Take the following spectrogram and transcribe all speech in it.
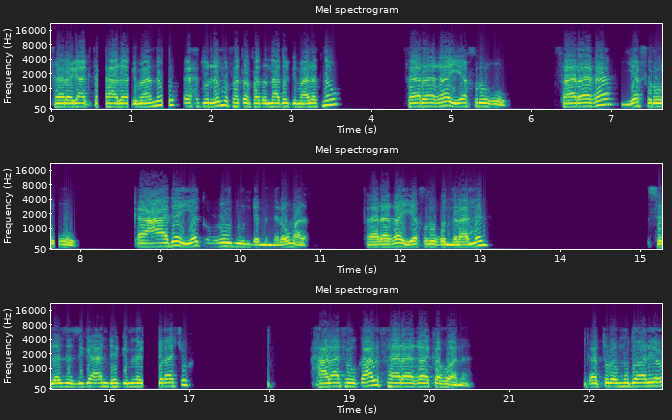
ተረጋግተሃል ማለት ነው እህዱር ደግሞ ፈጠን ፈጠን አድርግ ማለት ነው ፈረገ يفرغ ፈረገ يفرغ قعد يقعد እንደምንለው ማለት ነው ፈረገ يفرغ እንላለን ስለዚህ እዚህ ጋር አንድ ህግ ምነግራችሁ ሐላፊው ቃል ፈረገ ከሆነ ቀጥሎ ሙዳሪዑ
